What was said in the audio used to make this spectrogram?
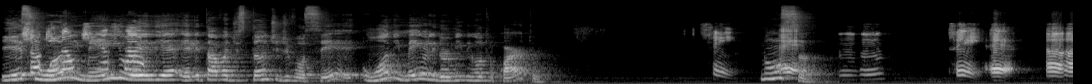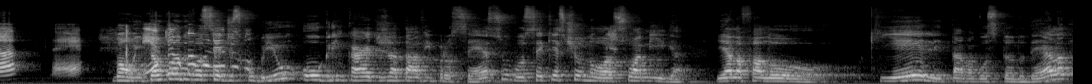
E esse um ano e meio ele é, ele estava distante de você? Um ano e meio ele dormindo em outro quarto? Sim. Nossa. É. Uhum. Sim, é. Aham, né? Bom, então quando você descobriu, o green card já estava em processo, você questionou a sua amiga e ela falou que ele estava gostando dela,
